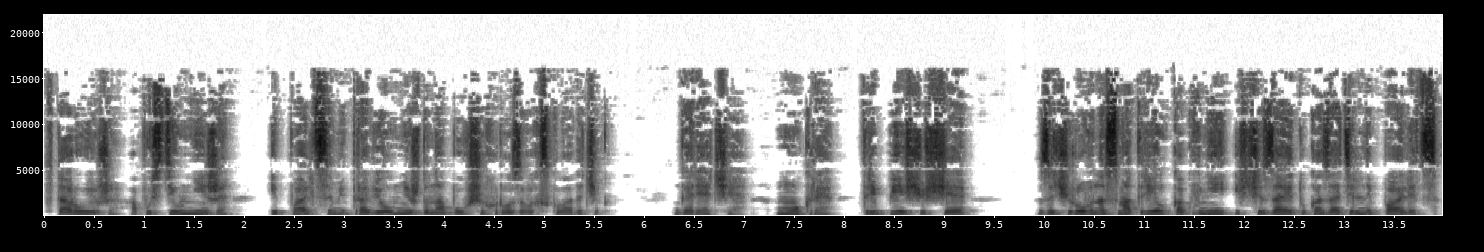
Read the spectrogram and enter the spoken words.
вторую же опустил ниже и пальцами провел между набухших розовых складочек. Горячая, мокрая, трепещущая. Зачарованно смотрел, как в ней исчезает указательный палец,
